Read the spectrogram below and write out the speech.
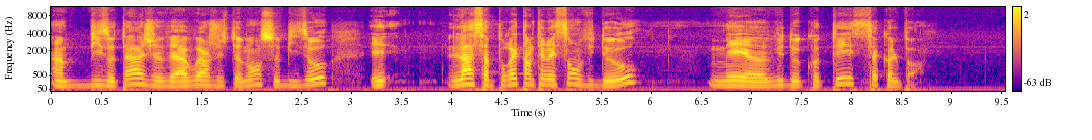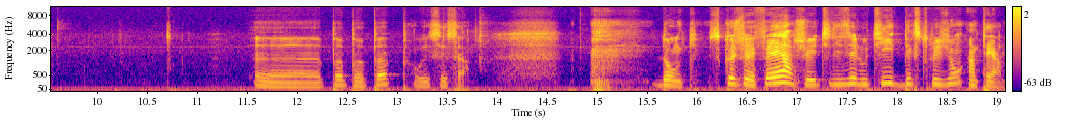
un biseautage, je vais avoir justement ce biseau et là, ça pourrait être intéressant vu de haut, mais euh, vu de côté, ça colle pas. Euh, pop, pop, pop, oui, c'est ça. Donc, ce que je vais faire, je vais utiliser l'outil d'extrusion interne.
